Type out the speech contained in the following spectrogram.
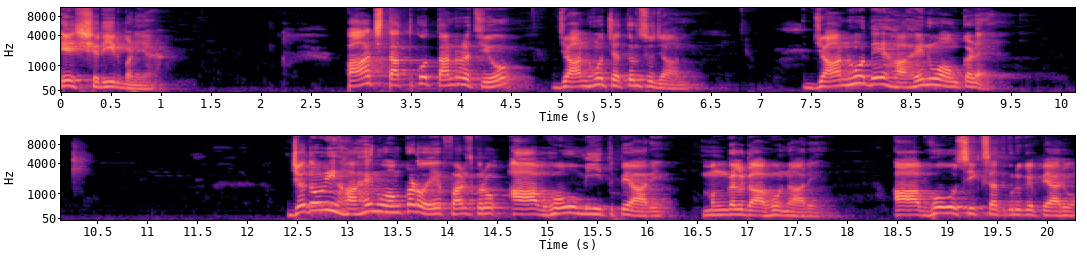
ਇਹ ਸਰੀਰ ਬਣਿਆ ਪੰਜ ਤਤ ਕੋ ਤਨ ਰਚਿਓ, ਜਾਨੋ ਚਤੁਰ ਸੁਜਾਨ। ਜਾਨੋ ਦੇ ਹਾਹੇ ਨੂੰ ਔਂਕੜ ਹੈ। ਜਦੋਂ ਵੀ ਹਾਹੇ ਨੂੰ ਔਂਕੜ ਹੋਏ, ਫਰਜ਼ ਕਰੋ ਆਵੋ ਮੀਤ ਪਿਆਰੇ, ਮੰਗਲ ਗਾਹੋ ਨਾਰੇ। ਆਵੋ ਸਿੱਖ ਸਤਿਗੁਰੂ ਕੇ ਪਿਆਰਿਓ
